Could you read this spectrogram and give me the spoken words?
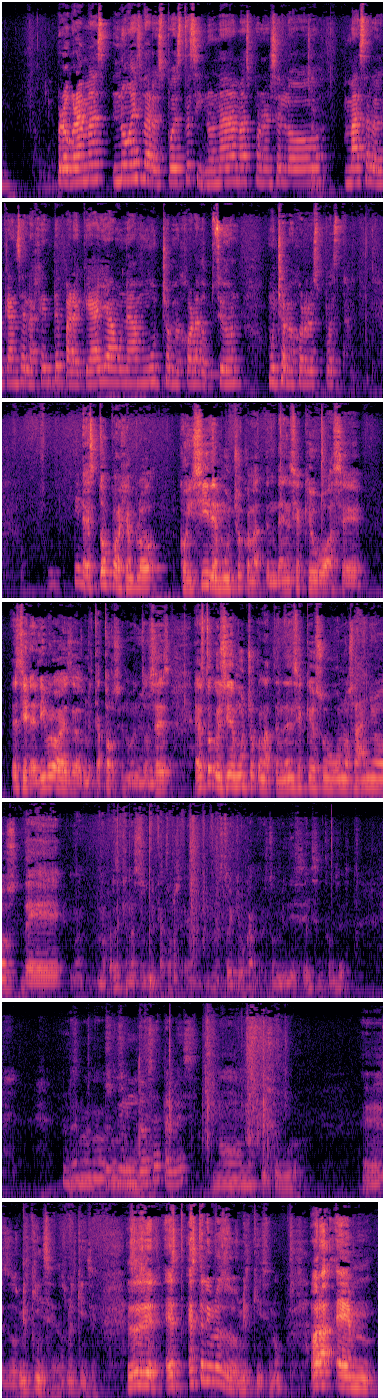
programas no es la respuesta, sino nada más ponérselo más al alcance de la gente para que haya una mucho mejor adopción, mucha mejor respuesta. Dime. Esto, por ejemplo, coincide mucho con la tendencia que hubo hace... Es decir, el libro es de 2014, ¿no? Entonces, esto coincide mucho con la tendencia que hubo unos años de... bueno, me parece que no es 2014, ¿eh? me estoy equivocando. ¿Es 2016 entonces? No, no, no, es un segundo. 2012 tal vez. No, no estoy seguro. Es 2015, 2015. Es decir, este, este libro es de 2015, ¿no? Ahora, em,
